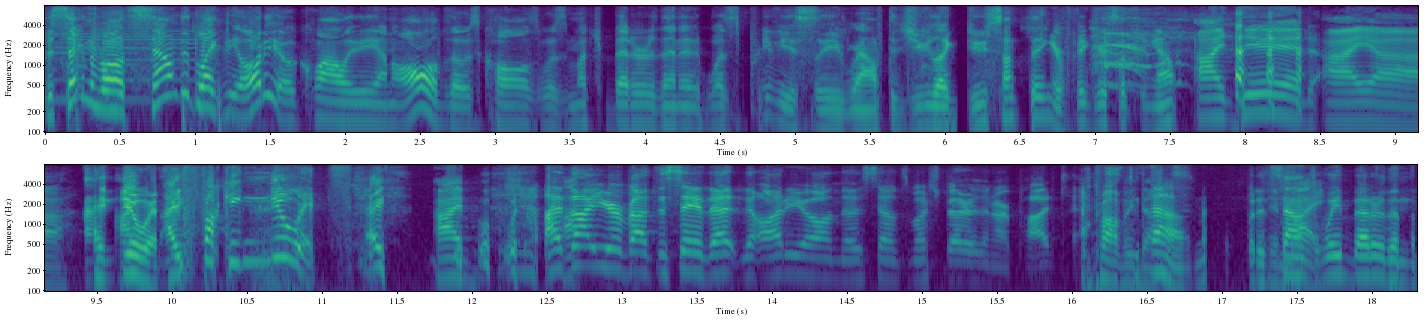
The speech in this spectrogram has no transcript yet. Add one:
But second of all, it sounded like the audio quality on all of those calls was much better than it was previously. Ralph, did you like do something or figure something out? I did. I uh. I knew it. I fucking knew it. I I I thought you were about to say that the audio on those sounds much better than our podcast. It probably No, does. no, but it, It sounds might. way better than the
